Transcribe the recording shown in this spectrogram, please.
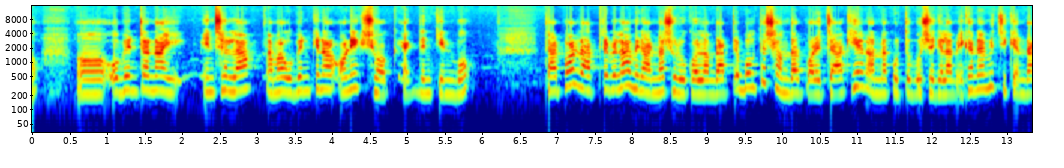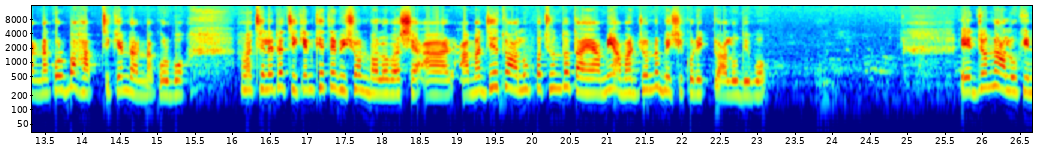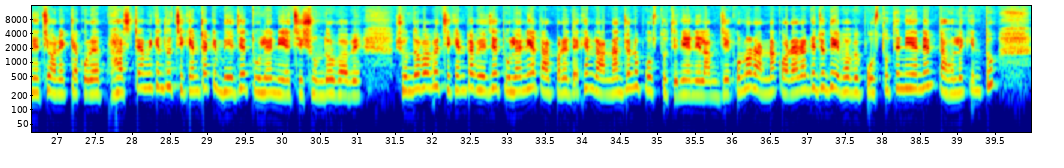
ওভেনটা নাই, ইনশাল্লাহ। আমার ওভেন কেনার অনেক শখ একদিন কিনবো। তারপর রাত্রেবেলা আমি রান্না শুরু করলাম। রাত্রে বলতে সন্ধ্যার পরে চা খেয়ে রান্না করতে বসে গেলাম। এখানে আমি চিকেন রান্না করব, হাফ চিকেন রান্না করব। আমার ছেলেটা চিকেন খেতে ভীষণ ভালোবাসে। আর আমার যেহেতু আলু পছন্দ, তাই আমি আমার জন্য বেশি করে একটু আলু দিব। এর জন্য আলু কিনেছি অনেকটা করে। ফার্স্টে আমি কিন্তু চিকেনটাকে ভেজে তুলে নিয়েছি সুন্দরভাবে। সুন্দরভাবে চিকেনটা ভেজে তুলে নিয়ে তারপরে দেখেন রান্নার জন্য প্রস্তুতি নিয়ে নিলাম। যে কোনো রান্না করার আগে যদি এভাবে প্রস্তুতি নিয়ে নেন, তাহলে কিন্তু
